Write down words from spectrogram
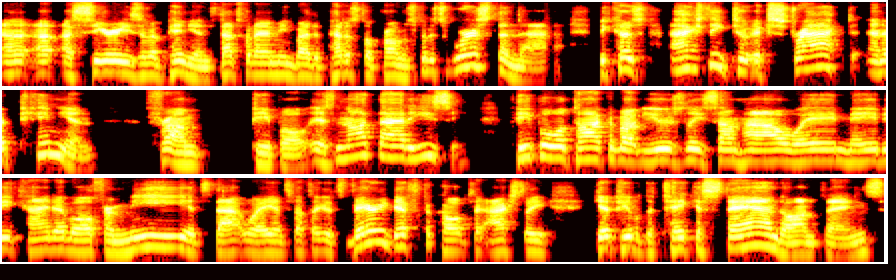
a, a, series of opinions. That's what I mean by the pedestal problems, but it's worse than that because actually to extract an opinion from people is not that easy. People will talk about usually somehow way, maybe kind of, well, for me, it's that way and stuff like It's very difficult to actually get people to take a stand on things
